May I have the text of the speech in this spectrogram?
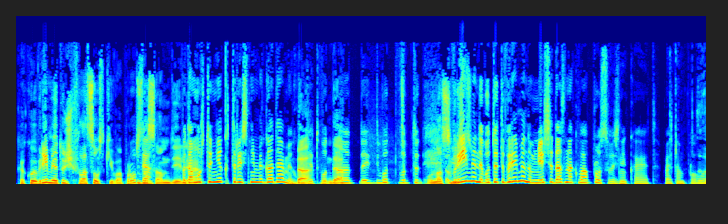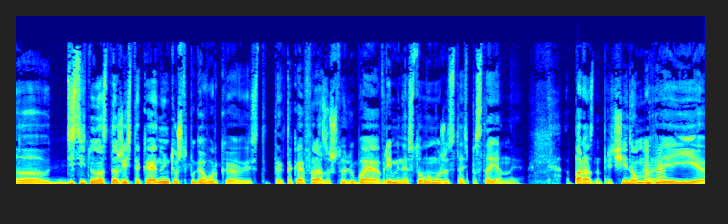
Какое время? Это очень философский вопрос, да, на самом деле. Потому что некоторые с ними годами да, ходят. Вот, да. на, вот, вот, у нас временно, есть... вот это временно, у меня всегда знак вопроса возникает по этому поводу. Э, действительно, у нас даже есть такая, ну не то что поговорка, есть такая фраза, что любая временная стома может стать постоянной. По разным причинам. Угу. И,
